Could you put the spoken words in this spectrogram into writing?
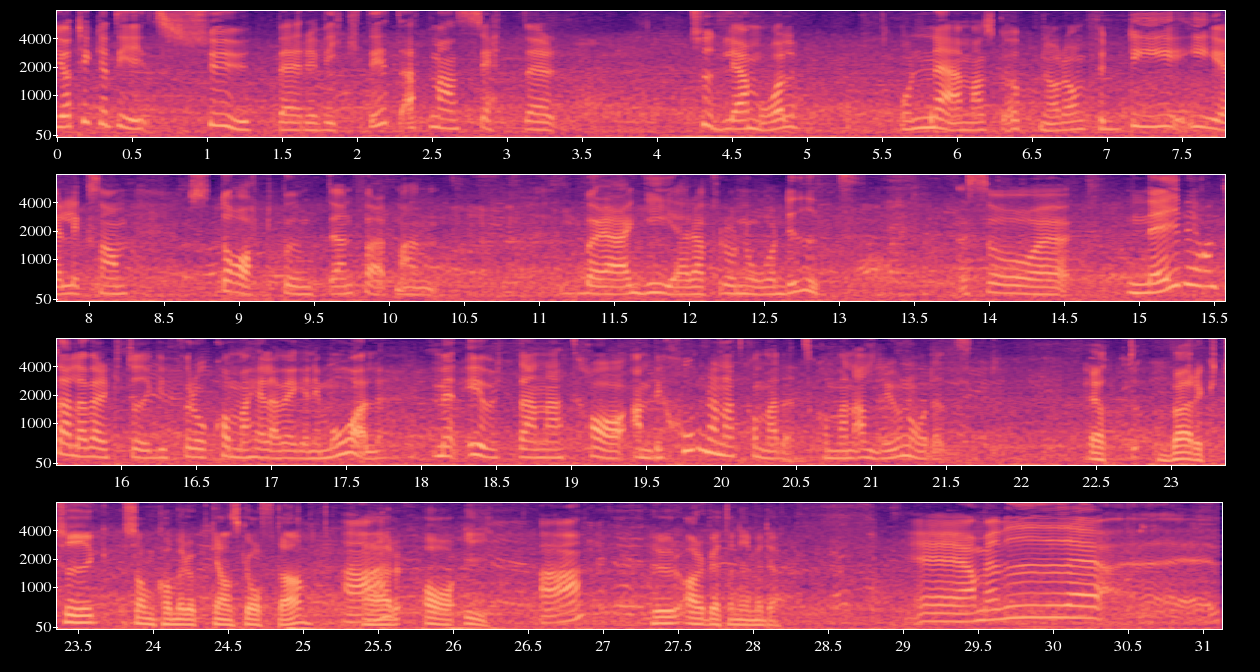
jag tycker att det är superviktigt att man sätter tydliga mål och när man ska uppnå dem för det är liksom startpunkten för att man börjar agera för att nå dit. Så eh, nej, vi har inte alla verktyg för att komma hela vägen i mål men utan att ha ambitionen att komma dit så kommer man aldrig att nå dit. Ett verktyg som kommer upp ganska ofta Ja. är AI. Ja. Hur arbetar ni med det? Eh, men vi, eh,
